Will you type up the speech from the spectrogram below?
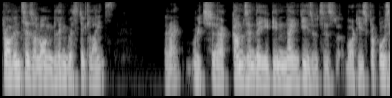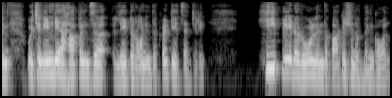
provinces along linguistic lines right which uh, comes in the 1890s which is what he's proposing which in india happens uh, later on in the 20th century he played a role in the partition of bengal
